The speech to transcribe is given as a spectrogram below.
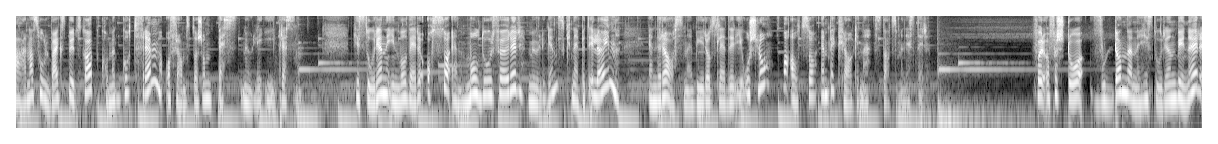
Erna Solbergs budskap kommer godt frem og framstår som best mulig i pressen. Historien involverer også en Molde-ordfører, muligens knepet i løgn, en rasende byrådsleder i Oslo og altså en beklagende statsminister. For å forstå hvordan denne historien begynner,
